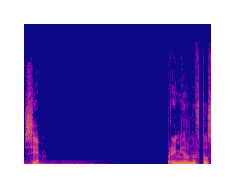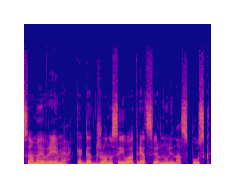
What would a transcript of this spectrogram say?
7. Примерно в то самое время, когда Джонас и его отряд свернули на спуск,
